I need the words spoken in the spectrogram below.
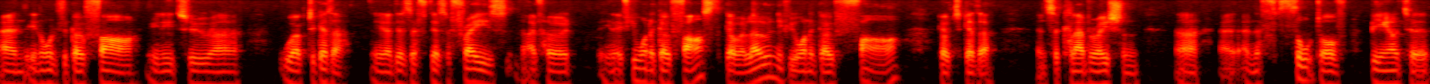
And in order to go far, you need to uh, work together. You know, there's a, there's a phrase that I've heard, you know, if you want to go fast, go alone. If you want to go far, go together. And so collaboration uh, and the thought of being able to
